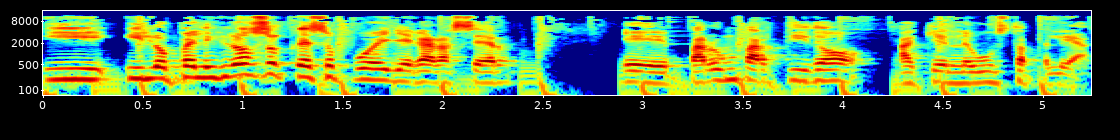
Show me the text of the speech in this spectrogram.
y, lo peligroso que eso puede llegar a ser eh, para un partido a quien le gusta pelear.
